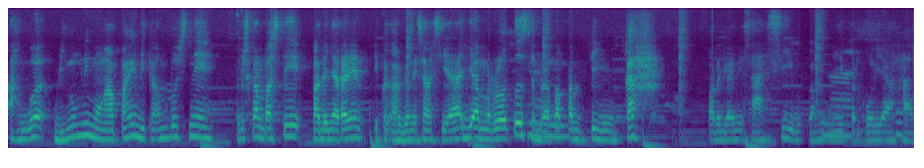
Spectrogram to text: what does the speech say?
ah gua bingung nih mau ngapain di kampus nih. Terus kan pasti pada nyaranin ikut organisasi aja. Menurut lu seberapa Hmm. pentingkah organisasi bang di Nah. perkuliahan?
